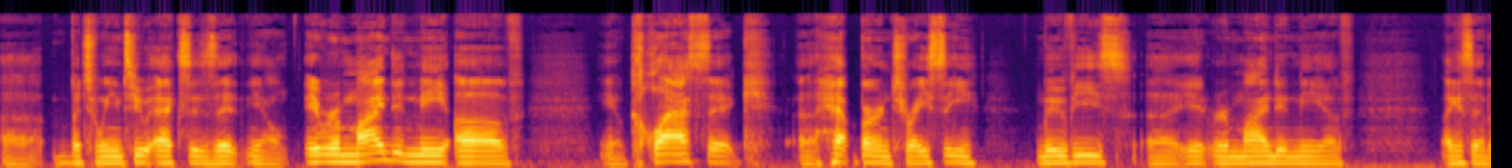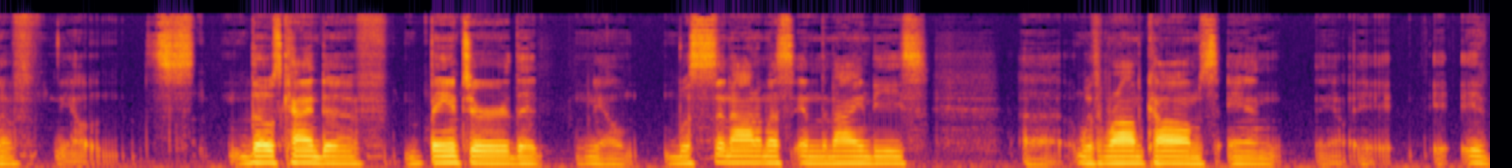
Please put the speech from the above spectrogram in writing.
uh, between two exes. That you know, it reminded me of, you know, classic uh, Hepburn Tracy movies. Uh, it reminded me of, like I said, of you know, those kind of banter that you know was synonymous in the '90s uh, with rom coms, and you know, it, it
